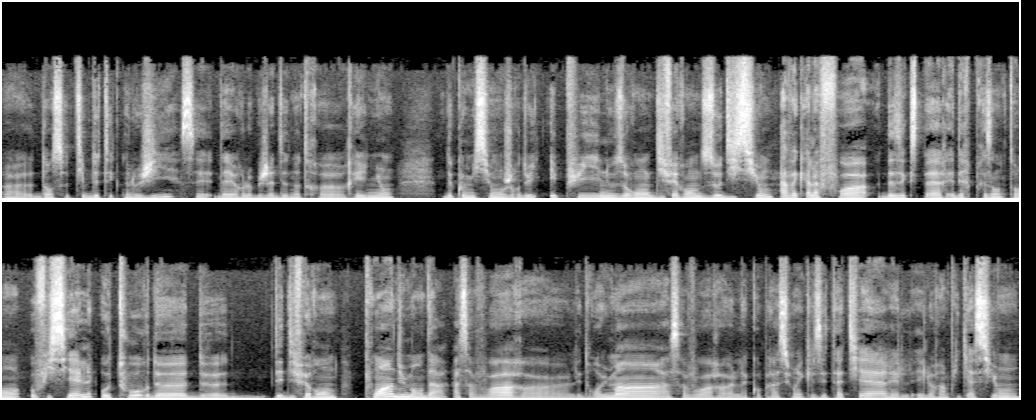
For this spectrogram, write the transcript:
euh, dans ce type de technologie. C'est d'ailleurs l'objet de notre euh, réunion de commission aujourd'hui. Et puis, nous aurons différentes auditions avec à la fois des experts et des représentants officiels autour de, de des différents points du mandat, à savoir euh, les droits humains, à savoir euh, la coopération avec les États tiers et, leur implication,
